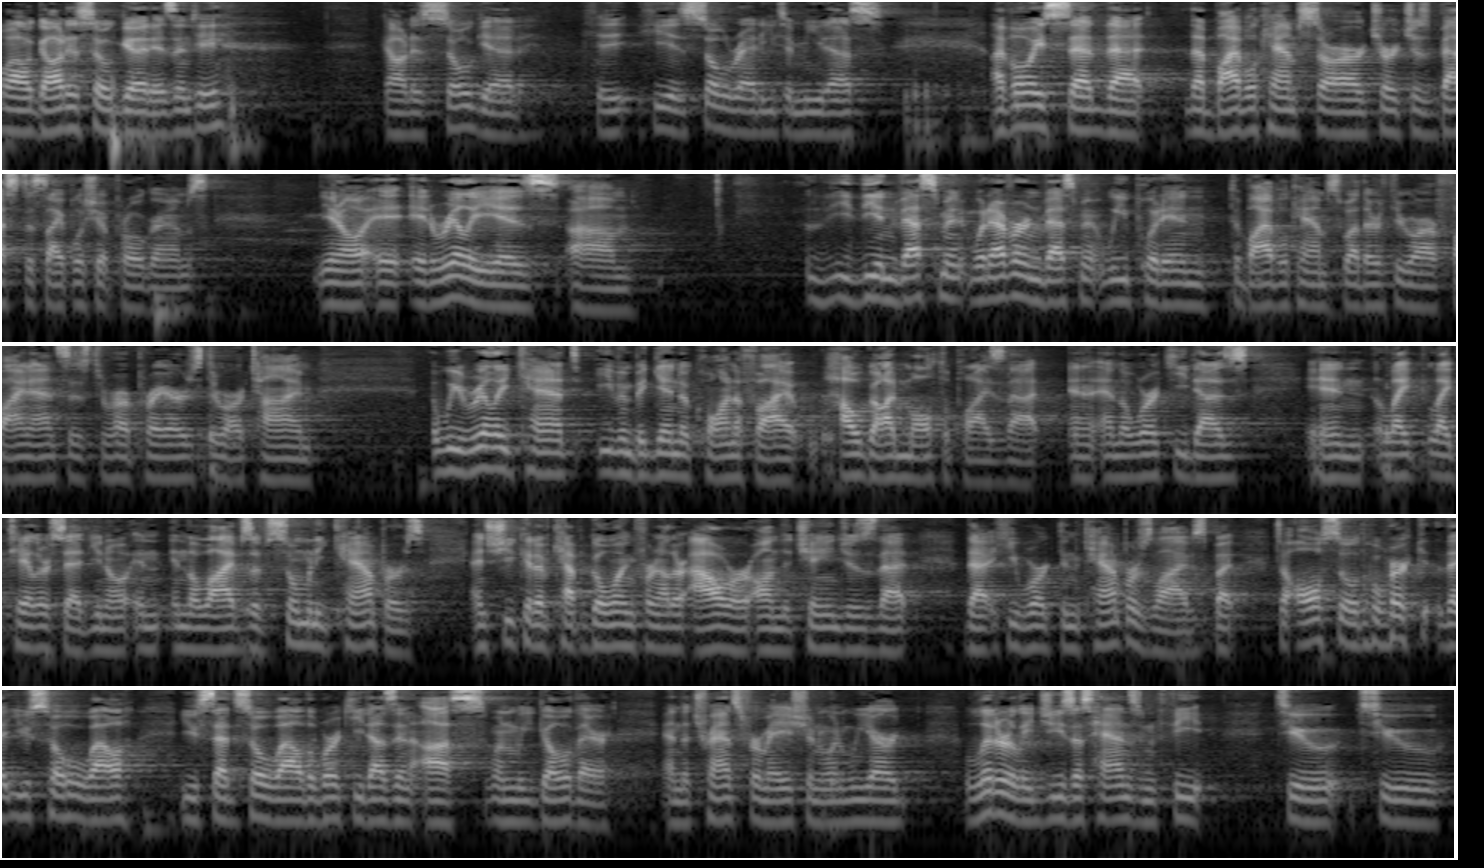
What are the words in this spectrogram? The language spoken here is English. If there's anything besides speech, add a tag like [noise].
Well, God is so good, isn't He? God is so good. He, he is so ready to meet us. I've always said that, that Bible camps are our church's best discipleship programs. You know, it, it really is. Um, the, the investment, whatever investment we put in to Bible camps, whether through our finances, through our prayers, through our time, we really can't even begin to quantify how God multiplies that and, and the work He does in like like Taylor said, you know, in, in the lives of so many campers, and she could have kept going for another hour on the changes that that he worked in campers' lives, but to also the work that you so well you said so well, the work he does in us when we go there, and the transformation when we are literally Jesus' hands and feet to to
